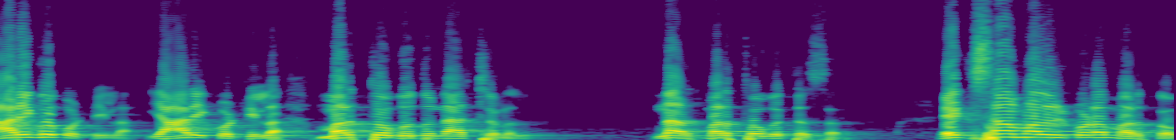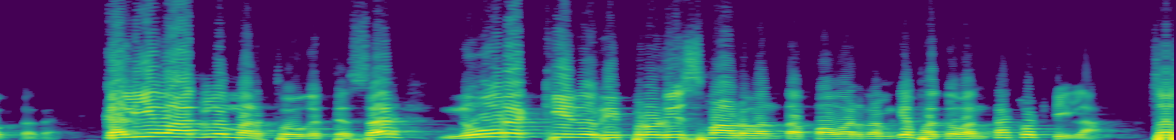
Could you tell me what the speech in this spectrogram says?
ಯಾರಿಗೂ ಕೊಟ್ಟಿಲ್ಲ. ಯಾರಿಗೂ ಕೊಟ್ಟಿಲ್ಲ. ಮರ್ತೋಗೋದು ನ್ಯಾಚುರಲ್ ಮರ್ತು ಹೋಗುತ್ತೆ ಸರ್ ಎಕ್ಸಾಮ್ ಅಲ್ಲಿ ಕೂಡ ಮರ್ತು ಹೋಗ್ತದೆ. ಕಲಿಯುವಾಗ್ಲೂ ಮರ್ತು ಹೋಗುತ್ತೆ ಸರ್ ನೂರಕ್ಕೆ ರಿಪ್ರೊಡ್ಯೂಸ್ ಮಾಡುವಂತ ಪವರ್ ನಮಗೆ ಭಗವಂತ ಕೊಟ್ಟಿಲ್ಲ. ಸೊ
